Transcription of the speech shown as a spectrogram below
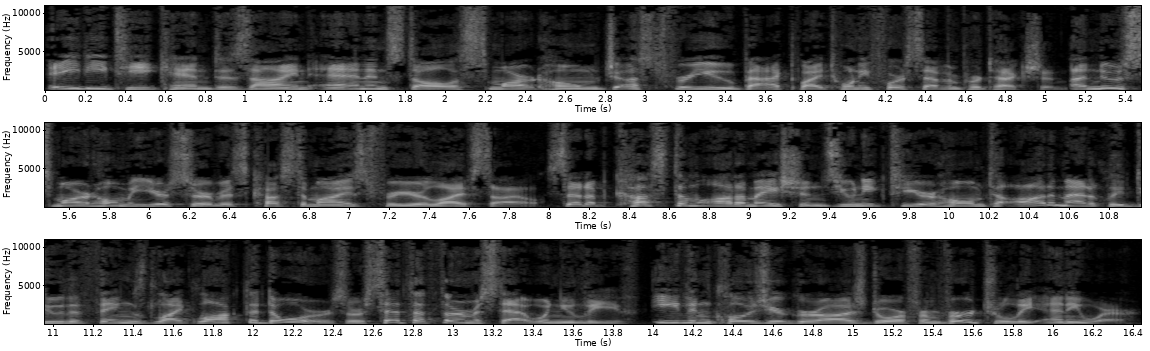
ADT can design and install a smart home just for you, backed by 24 7 protection. A new smart home at your service, customized for your lifestyle. Set up custom automations unique to your home to automatically do the things like lock the doors or set the thermostat when you leave. Even close your garage door from virtually anywhere.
